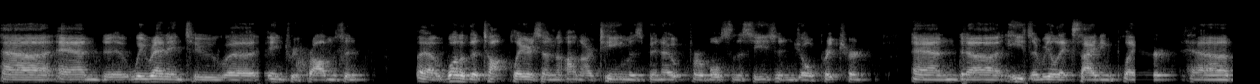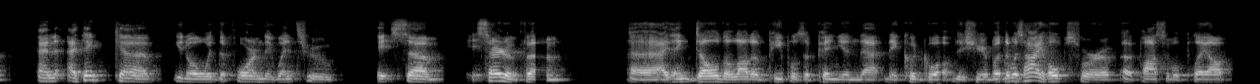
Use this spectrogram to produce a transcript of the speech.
uh, and uh, we ran into uh, injury problems. And uh, one of the top players on, on our team has been out for most of the season, Joe Pritchard, and he's a really exciting player. and I think you know with the form they went through, it's um, it's sort of um, uh, I think dulled a lot of people's opinion that they could go up this year. But there was high hopes for a, a possible playoff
